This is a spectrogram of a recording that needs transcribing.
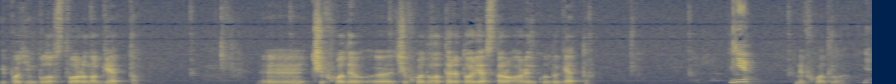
і потім було створено гетто. Е, Чи, входив, е, чи входила територія старого ринку до гетто? Ні. Не входила. Ні.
